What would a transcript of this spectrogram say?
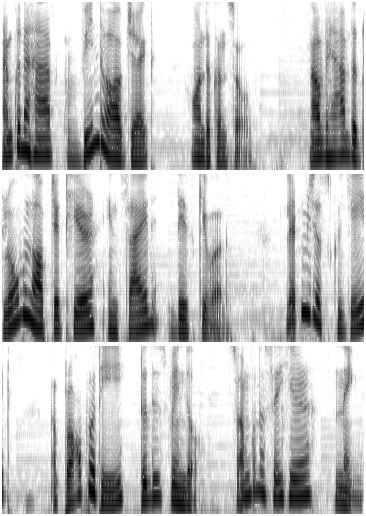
I'm going to have a window object on the console. Now we have the global object here inside this keyword. Let me just create a property to this window. So I'm going to say here name.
